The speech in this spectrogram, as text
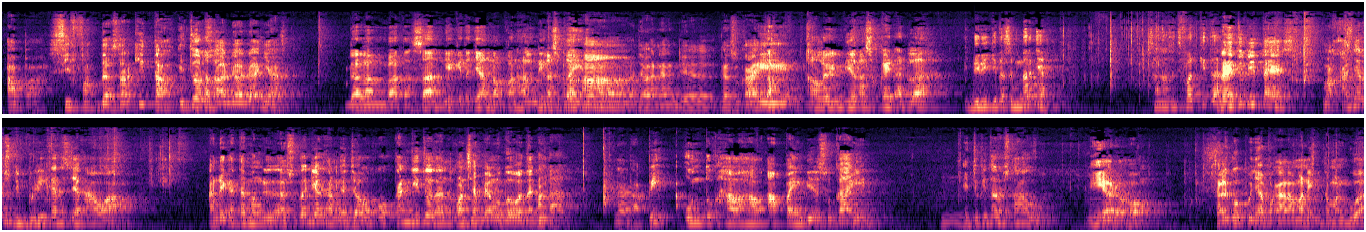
apa sifat dasar kita itu harus ada adanya. dalam batasan ya kita jangan melakukan hal yang dia nggak sukain. jangan yang dia gak Nah, sukain. kalau yang dia nggak sukain adalah diri kita sebenarnya, salah satu sifat kita. Nah itu dites, makanya harus diberikan sejak awal. Andai kata emang dia nggak suka dia akan ngejauh kok, kan gitu kan konsep yang lu bawa tadi. Sepakat. Nah tapi untuk hal-hal apa yang dia sukain, Hmm. itu kita harus tahu. Iya dong. Soalnya gue punya pengalaman nih teman gue,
